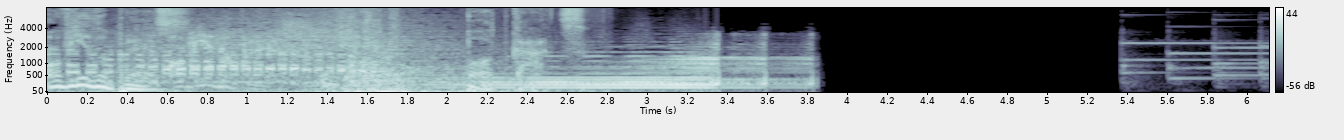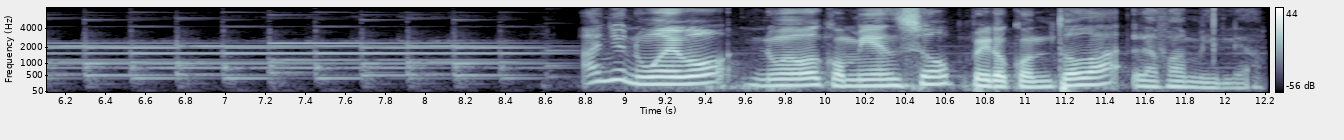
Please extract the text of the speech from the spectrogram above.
Oviedo Press. Podcasts. Año nuevo, nuevo comienzo, pero con toda la familia.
